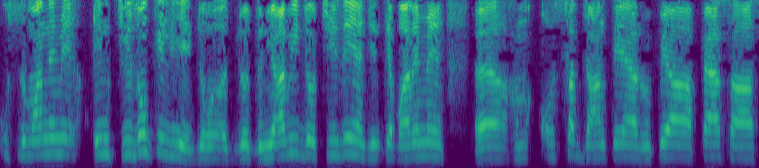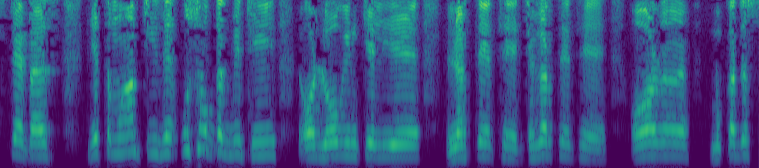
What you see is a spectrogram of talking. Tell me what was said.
उस जमाने में इन चीज़ों के लिए जो जो दुनियावी जो चीज़ें हैं, जिनके बारे में हम सब जानते हैं, रुपया, पैसा स्टेटस ये तमाम चीज़ें उस वक्त भी थी और लोग इनके लिए लड़ते थे, झगड़ते थे और मुकदस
